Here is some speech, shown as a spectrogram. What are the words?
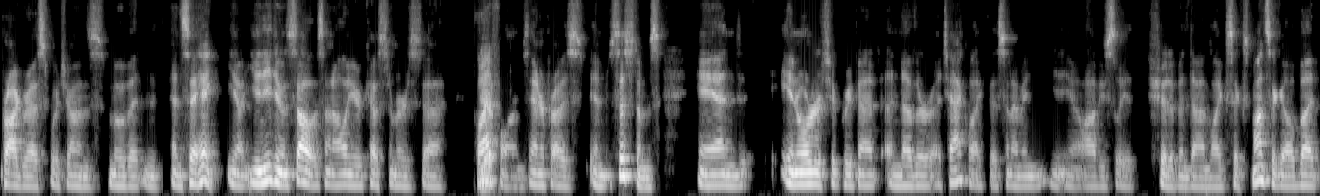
Progress, which owns MOVEit, and and say, hey, you know, you need to install this on all your customers' uh, platforms, enterprise and systems. And in order to prevent another attack like this and i mean you know obviously it should have been done like six months ago but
